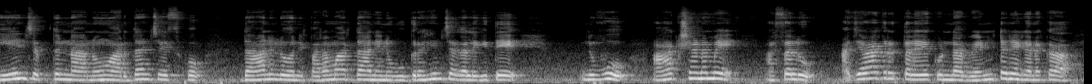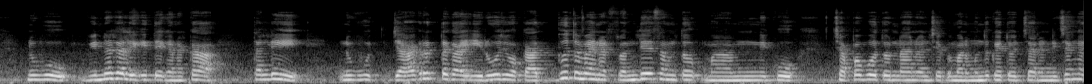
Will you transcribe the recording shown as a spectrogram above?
ఏం చెప్తున్నానో అర్థం చేసుకో. దానిలోని పరమార్థాన్ని నువ్వు గ్రహించగలిగితే నువ్వు ఆ క్షణమే అసలు అజాగ్రత్త లేకుండా వెంటనే గనక నువ్వు వినగలిగితే గనక తల్లి నువ్వు జాగ్రత్తగా ఈరోజు ఒక అద్భుతమైన సందేశంతో నీకు చెప్పబోతున్నాను అని చెప్పి మన ముందుకైతే వచ్చారండి. నిజంగా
